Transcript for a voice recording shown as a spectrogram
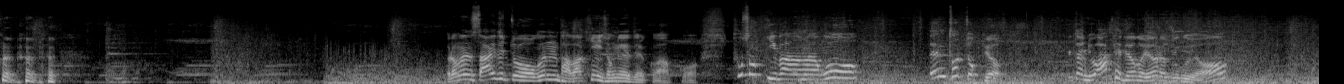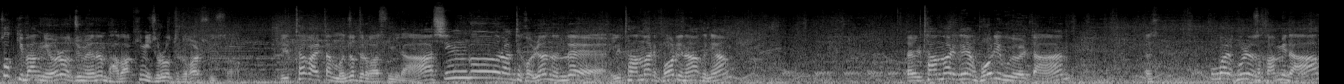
그러면 사이드 쪽은 바바킹이 정리가 될 것 같고 투석 기방하고 센터 쪽 벽. 일단 요 앞에 벽을 열어주고요. 투석 기방 열어주면은 바바킹이 절로 들어갈 수 있어. 일타가 일단 먼저 들어갔습니다. 싱글한테 걸렸는데 일타 한 마리 버리나 그냥? 자 일타 한 마리 그냥 버리고요 일단. 자, 풍발 굴려서 갑니다.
